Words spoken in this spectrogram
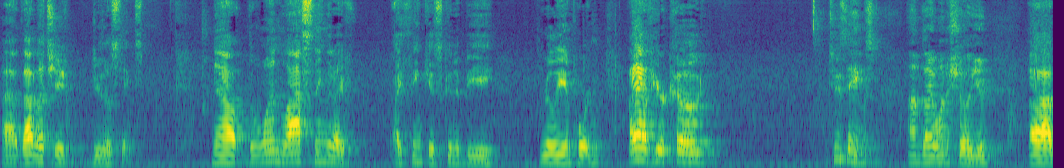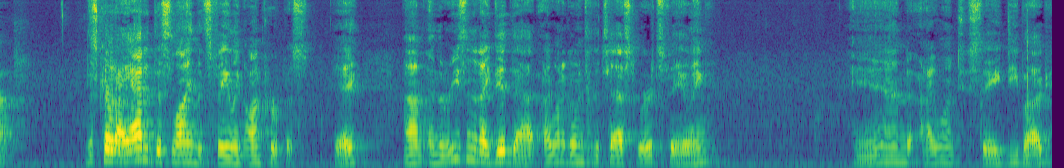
uh, that lets you do those things. Now, the one last thing that I, I think is going to be really important, I have here code, two things um, that I want to show you. Uh, this code, I added this line that's failing on purpose. Okay, um, and the reason that I did that, I want to go into the test where it's failing, and I want to say debug.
